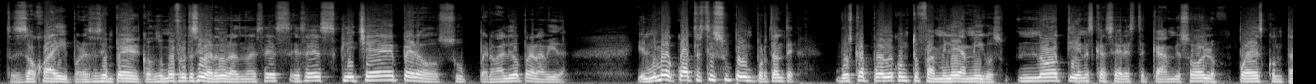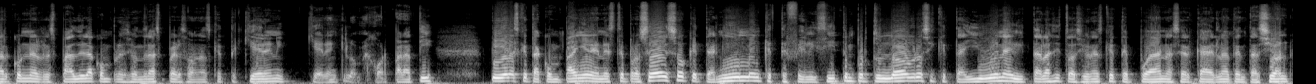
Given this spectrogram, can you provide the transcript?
Entonces, ojo ahí, por eso siempre el consumo de frutas y verduras, ¿no? Ese es, ese es cliché, pero súper válido para la vida. Y el número 4, este es súper importante Busca apoyo con tu familia y amigos. No tienes que hacer este cambio solo. Puedes contar con el respaldo y la comprensión de las personas que te quieren y quieren lo mejor para ti. Pides que te acompañen en este proceso, que te animen, que te feliciten por tus logros y que te ayuden a evitar las situaciones que te puedan hacer caer en la tentación,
